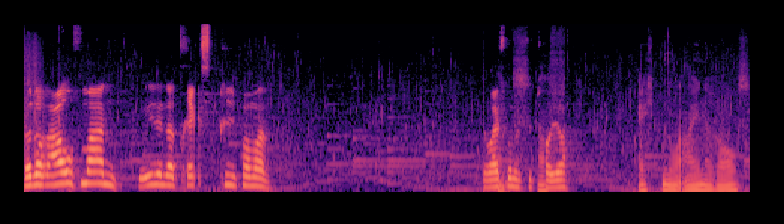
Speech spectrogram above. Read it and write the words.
Hör doch auf, Mann! Du in der Dreckscreeper, Mann! Wo das ist Ja. teuer. Echt nur eine raus.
